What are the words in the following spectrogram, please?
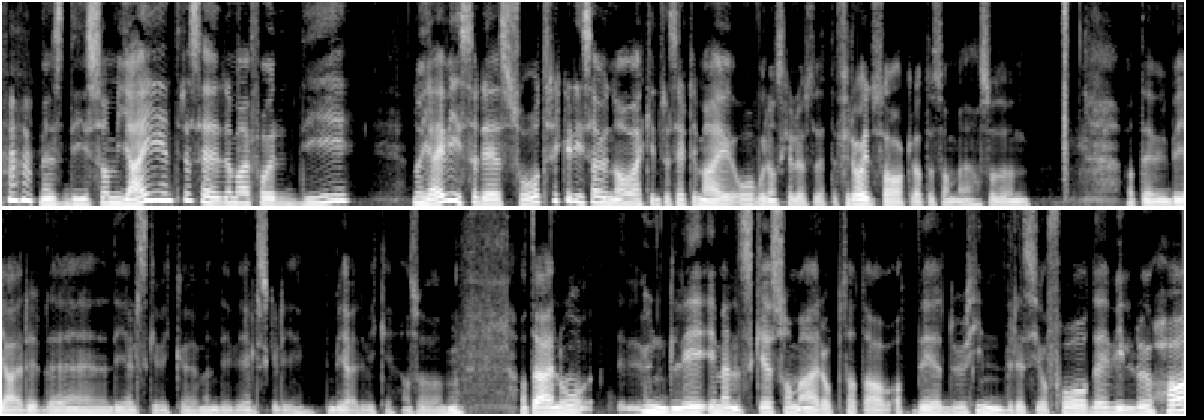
Mens de som jeg interesserer meg for, de Når jeg viser det, så trekker de seg unna og er ikke interessert i meg, og hvordan skal jeg løse dette? Freud sa akkurat det samme. Altså den at det vi begjærer, det, de elsker vi ikke, men de vi elsker, de, de begjærer vi ikke. Altså, At det er noe underlig i mennesket som er opptatt av at det du hindres i å få, det vil du ha.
